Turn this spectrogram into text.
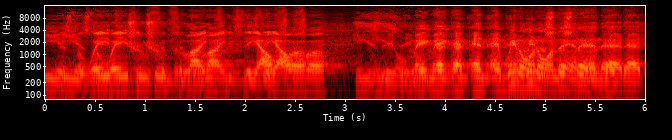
He is, he is the, way, the way, the truth, and the life. He's the Alpha. He's, he's the Omega. And, and, and, we, don't we don't understand that, that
